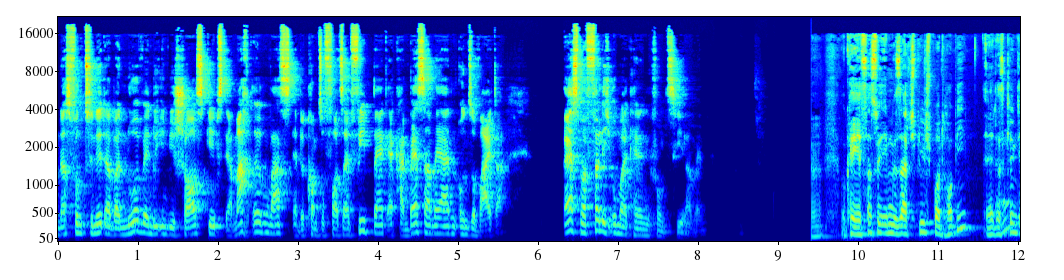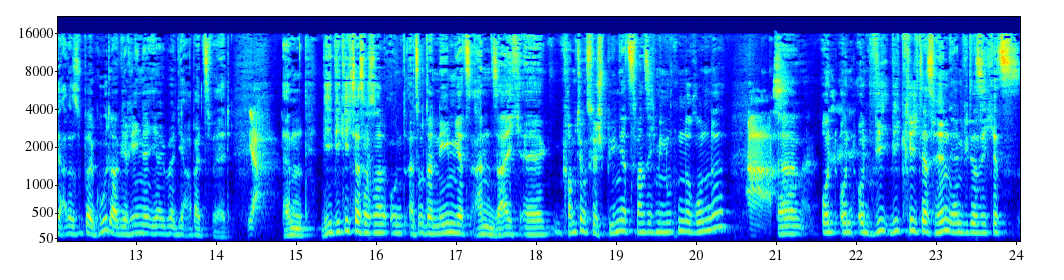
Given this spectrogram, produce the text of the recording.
Und das funktioniert aber nur, wenn du ihm die Chance gibst, er macht irgendwas, er bekommt sofort sein Feedback, er kann besser werden und so weiter. Erstmal völlig unabhängig vom Ziel am Ende. Okay, jetzt hast du eben gesagt, Spielsport Hobby. Äh, das mhm. klingt ja alles super gut, aber wir reden ja eher über die Arbeitswelt. Ja. Ähm, wie, wie gehe ich das als, als, Unternehmen jetzt an? Sag ich, äh, kommt Jungs, wir spielen jetzt 20 Minuten eine Runde? Ah, so. Äh, und und, und wie, wie kriege ich das hin, irgendwie, dass ich jetzt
